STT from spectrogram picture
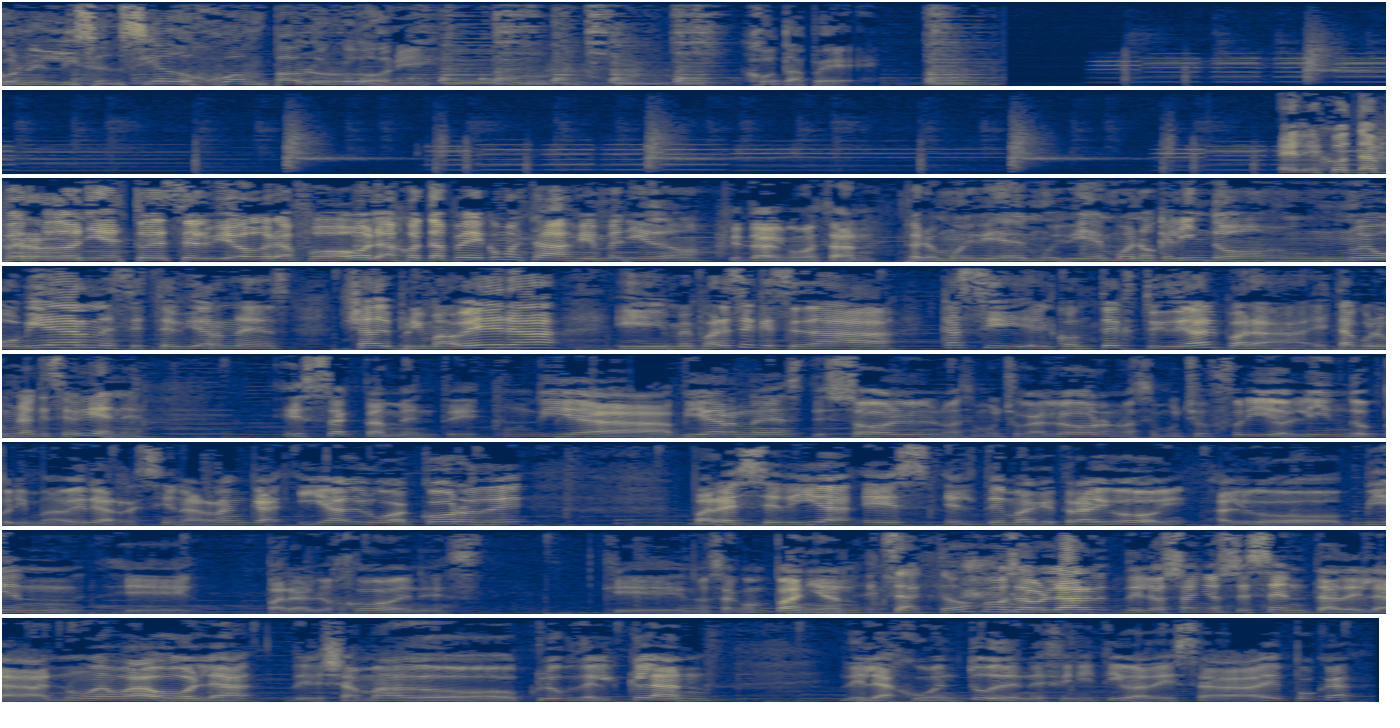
con el licenciado Juan Pablo Rodoni. JP. Él es JP Rodoni, esto es el biógrafo. Hola JP, ¿cómo estás? Bienvenido. ¿Qué tal? ¿Cómo están? Pero muy bien, muy bien. Bueno, qué lindo, un nuevo viernes, este viernes ya de primavera y me parece que se da casi el contexto ideal para esta columna que se viene. Exactamente. Un día viernes de sol, no hace mucho calor, no hace mucho frío, lindo, primavera recién arranca y algo acorde para ese día es el tema que traigo hoy, algo bien eh, para los jóvenes que nos acompañan. Exacto. Vamos a hablar de los años 60, de la nueva ola, del llamado Club del Clan, de la juventud en definitiva de esa época.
